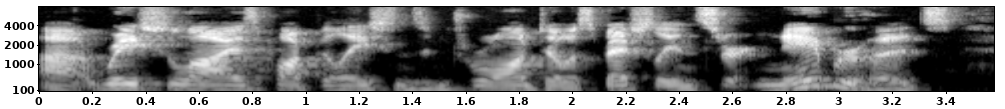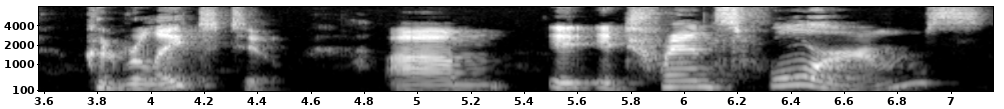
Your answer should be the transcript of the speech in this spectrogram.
uh, racialized populations in Toronto, especially in certain neighborhoods, could relate to. Um, it, it transforms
